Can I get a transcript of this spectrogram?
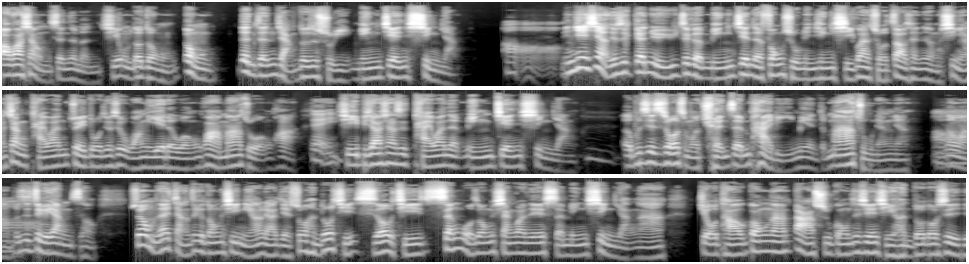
包括像我们深圳门，其实我们都懂懂认真讲，都是属于民间信仰。哦哦哦，民间信仰就是根源于这个民间的风俗民情习惯所造成的这种信仰，像台湾最多就是王爷的文化、妈祖文化，对，其实比较像是台湾的民间信仰。嗯，而不是说什么全真派里面的妈祖娘娘，你知道吗？不是这个样子哦。所以我们在讲这个东西，你要了解说，很多其时候其实生活中相关这些神明信仰啊、九桃宫啊、大叔宫这些，其实很多都是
